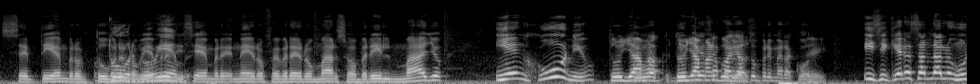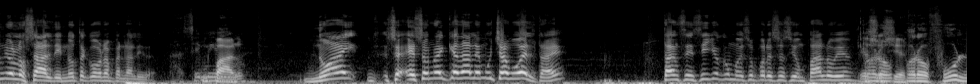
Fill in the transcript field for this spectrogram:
septiembre, octubre, Octubre, noviembre, noviembre. diciembre, enero, febrero, marzo, abril, mayo. Y en junio Tú llamas- tú, tú llamas empiezas al a pagar tu primera cuota. Sí. Y si quieres saldarlo en junio, lo saldas y no te cobran penalidad. Así Un mismo. palo. No hay, eso no hay que darle mucha vuelta, ¿eh? Tan sencillo como eso, por eso ha sido un palo, bien. Eso Pero, es cierto. pero full.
